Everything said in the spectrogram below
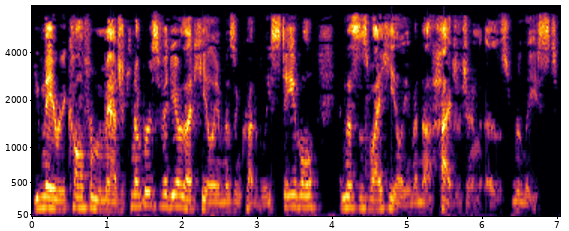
You may recall from the magic numbers video that helium is incredibly stable, and this is why helium and not hydrogen is released.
